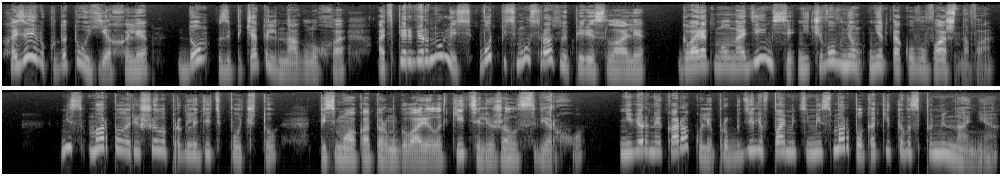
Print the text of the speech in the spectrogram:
Хозяева куда-то уехали. Дом запечатали наглухо. А теперь вернулись, вот письмо сразу и переслали. Говорят, мол, надеемся, ничего в нем нет такого важного. Мисс Марпл решила проглядеть почту. Письмо, о котором говорила Кити, лежало сверху. Неверные каракули пробудили в памяти мисс Марпл какие-то воспоминания.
